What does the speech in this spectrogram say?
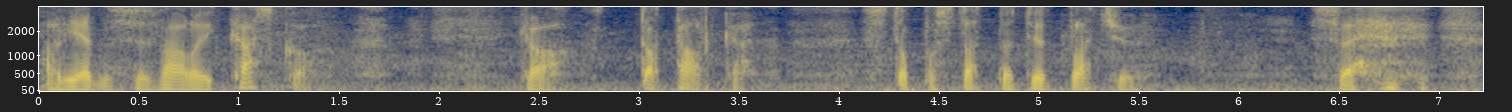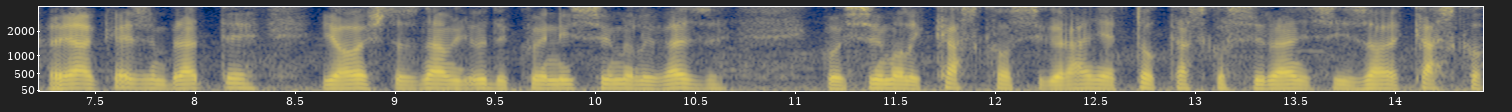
ali jedno se zvalo i kasko, kao totalka, stopostotno ti otplaćuju sve. ja kažem, brate, i ove što znam ljude koji nisu imali veze, koji su imali kasko osiguranje, to kasko osiguranje se i zove kasko,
